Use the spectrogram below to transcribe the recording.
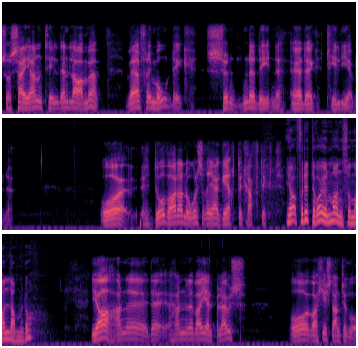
så sier han til den lame, vær frimodig, syndene dine er deg tiljevne. Og da var det noen som reagerte kraftig. Ja, for dette var jo en mann som var lam, da? Ja, han, eh, det, han var hjelpeløs og var ikke i stand til å gå.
